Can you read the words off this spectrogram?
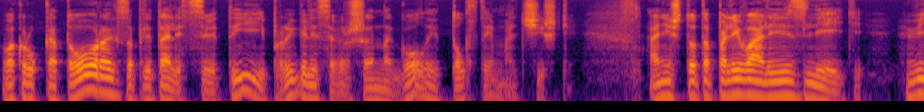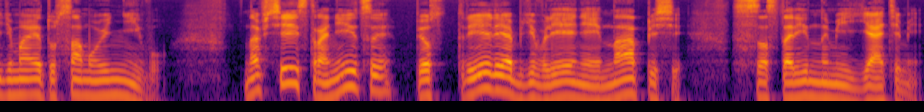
вокруг которых заплетались цветы и прыгали совершенно голые толстые мальчишки. Они что-то поливали из лейки, видимо, эту самую Ниву. На всей странице пестрели объявления и надписи со старинными ятями,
